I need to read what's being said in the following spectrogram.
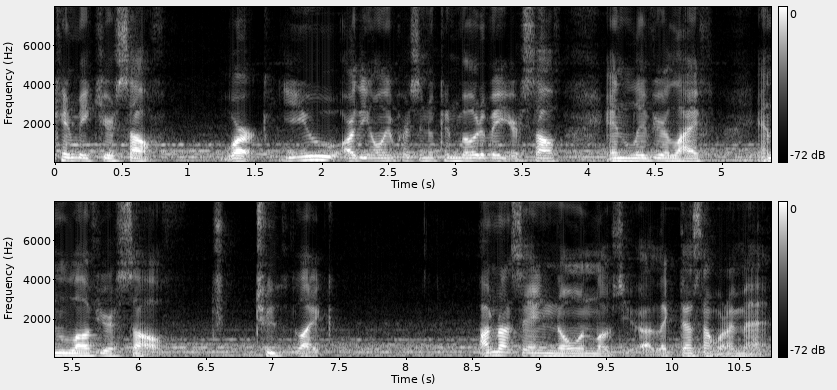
can make yourself work you are the only person who can motivate yourself and live your life and love yourself to like i'm not saying no one loves you like that's not what i meant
